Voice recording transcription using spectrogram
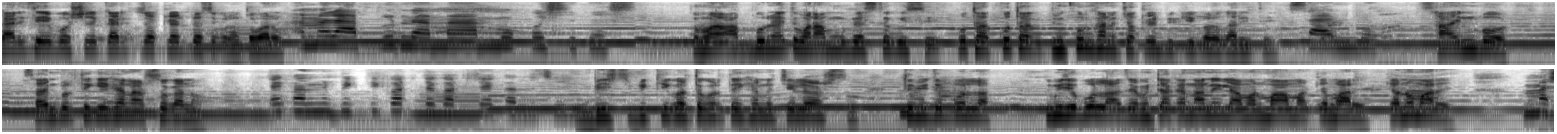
গাড়িতে বসে গাড়িতে চকলেট বেচো কেন? তোমার আমার আব্বু না মা আম্মু কষে বেশি। তোমার আব্বু নাই তোমার আম্মু ব্যস্ত গেছে কোথায় কোথায় তুমি কোনখানে চকলেট বিক্রি করো গাড়িতে? সাইনবোর্ড। সাইনবোর্ড। সাইনবোর্ড থেকে এখানে আসছো কেন? এখানে বিক্রি করতে করতে এখানে চলে বিক্রি করতে করতে এখানে চলে আসছো। তুমি যে বললা তুমি যে বললা যে আমি টাকা না নিলে আমার মা আমাকে মারে। কেন মারে? আমার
